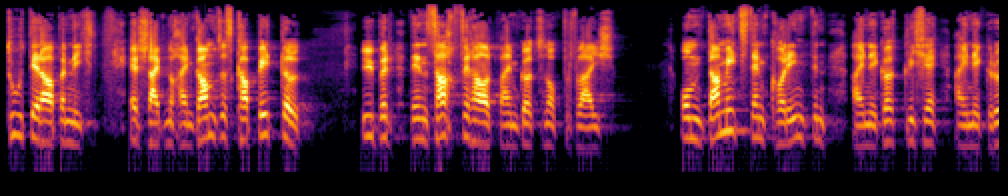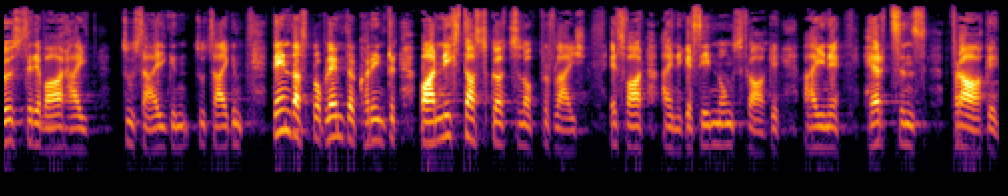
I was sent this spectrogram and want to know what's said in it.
Tut er aber nicht. Er schreibt noch ein ganzes Kapitel über den Sachverhalt beim Götzenopferfleisch, um damit den Korinthern eine göttliche, eine größere Wahrheit zu zeigen, zu zeigen. Denn das Problem der Korinther war nicht das Götzenopferfleisch, es war eine Gesinnungsfrage, eine Herzensfrage.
